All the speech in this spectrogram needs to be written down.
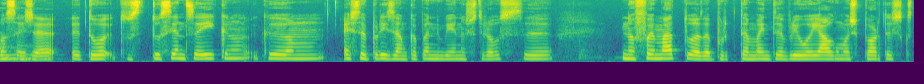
Ou seja, eh, tu, tu, tu, sentes aí que, que um, esta prisão que a pandemia nos trouxe não foi má toda, porque também te abriu aí algumas portas que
